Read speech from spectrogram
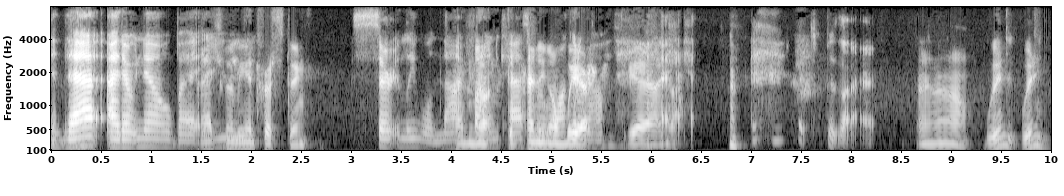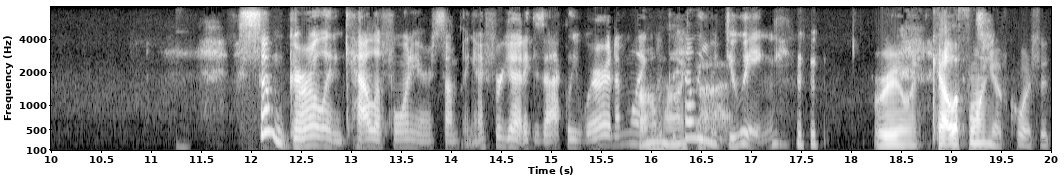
And that I don't know, but that's going to be interesting. Certainly will not depending find on, Casper depending on where. Around. Yeah, I it's bizarre. I don't know. Where, where some girl in California or something. I forget exactly where, and I'm like, oh what the hell God. are you doing? really, California, of course. It.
